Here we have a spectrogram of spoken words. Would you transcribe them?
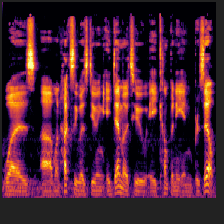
was uh, when Huxley was doing a demo to a company in Brazil.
